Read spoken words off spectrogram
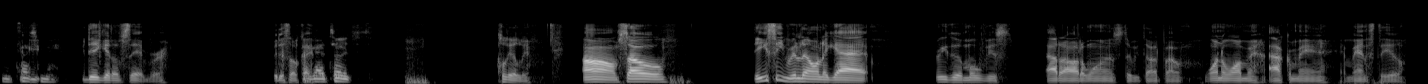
he touched me. You did get upset, bro. But it's okay. I got touched. clearly. Um, so DC really only got three good movies out of all the ones that we talked about: Wonder Woman, Aquaman, and Man of Steel.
